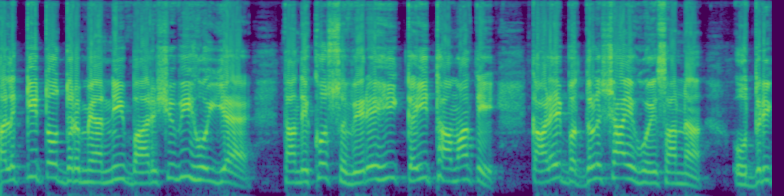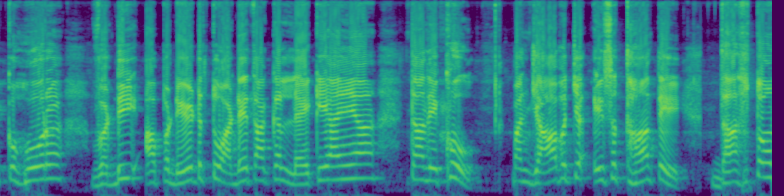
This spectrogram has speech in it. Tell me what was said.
ਹਲਕੀ ਤੋਂ ਦਰਮਿਆਨੀ ਬਾਰਿਸ਼ ਵੀ ਹੋਈ ਹੈ। ਤਾਂ ਦੇਖੋ ਸਵੇਰੇ ਹੀ ਕਈ ਥਾਵਾਂ ਤੇ ਕਾਲੇ ਬੱਦਲ ਛਾਏ ਹੋਏ ਸਨ। ਉਧਰ ਇੱਕ ਹੋਰ ਵੱਡੀ ਅਪਡੇਟ ਤੁਹਾਡੇ ਤੱਕ ਲੈ ਕੇ ਆਏ ਆ ਤਾਂ ਦੇਖੋ ਪੰਜਾਬ 'ਚ ਇਸ ਥਾਂ ਤੇ 10 ਤੋਂ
